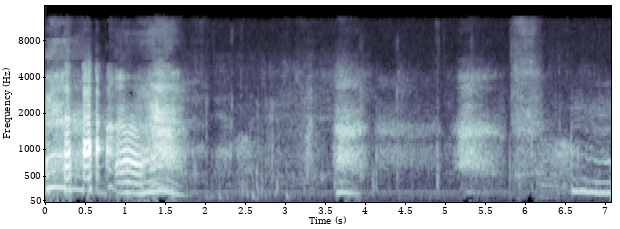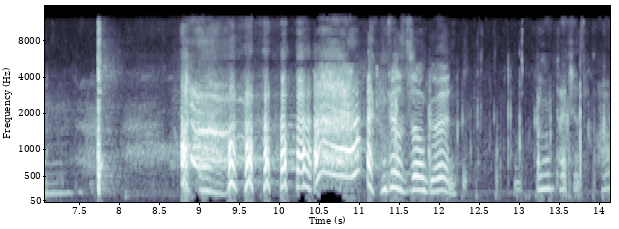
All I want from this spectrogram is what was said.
it feels so good. I'm gonna touch his paw.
